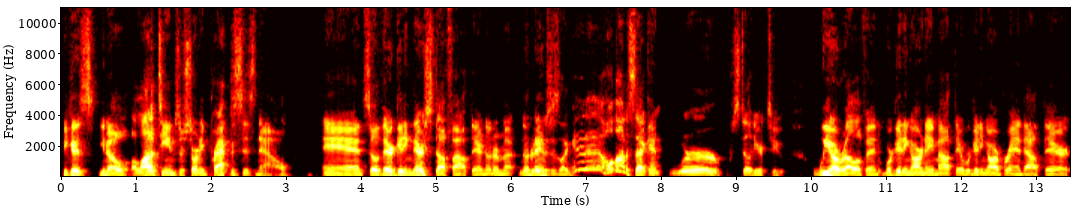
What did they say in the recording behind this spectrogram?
because you know a lot of teams are starting practices now, and so they're getting their stuff out there. Notre Notre Dame's is like, eh, hold on a second, we're still here too. We are relevant. We're getting our name out there. We're getting our brand out there,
